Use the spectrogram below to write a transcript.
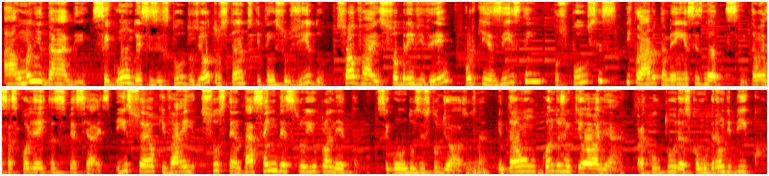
a humanidade, segundo esses estudos e outros tantos que têm surgido, só vai sobreviver porque existem os pulses e, claro, também esses nuts. Então, essas colheitas especiais. Isso é o que vai sustentar sem destruir o planeta segundo os estudiosos. Né? Então, quando a gente olha para culturas como grão de bico,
